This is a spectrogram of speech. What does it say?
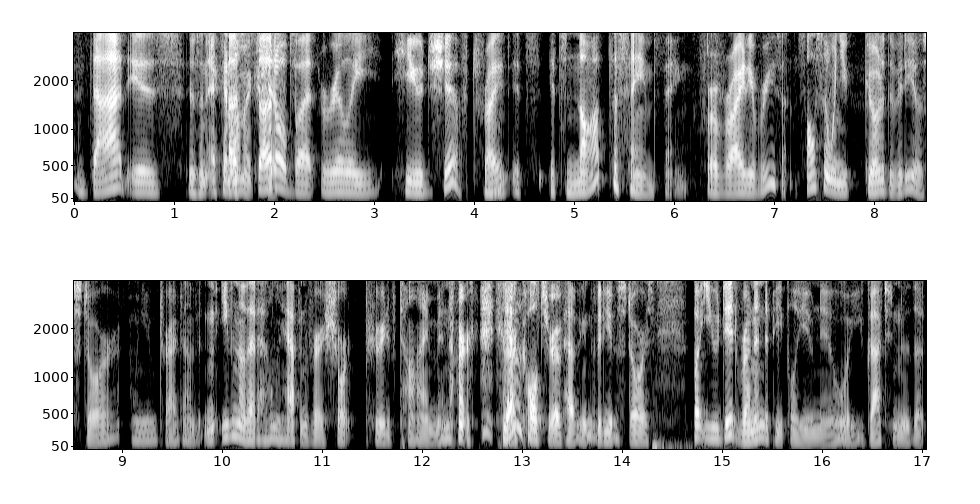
that is There's an economic a subtle shift. but really huge shift, right? Mm-hmm. It's it's not the same thing for a variety of reasons. Also, when you go to the video store, when you drive down, even though that only happened for a short period of time in our in our culture of having video stores, but you did run into people you knew, or you got to know the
